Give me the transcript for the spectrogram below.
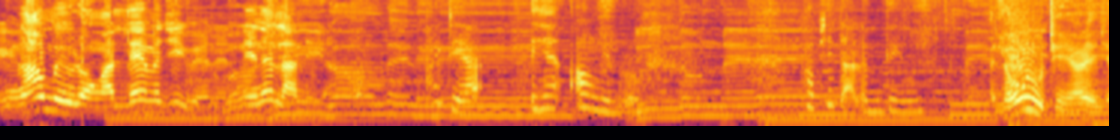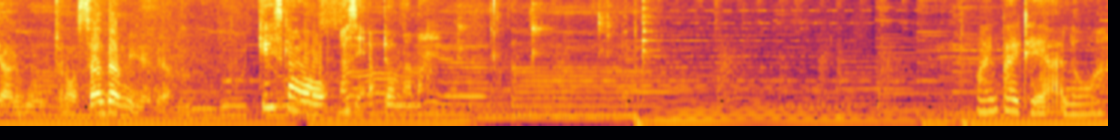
အင်းငါမေတော့ငါလဲမကြည့်ပဲနဲ့နင်းနဲ့လာနေတာအဲ့ဒီကအရင်အောင်နေလို့ဘာဖြစ်တာလဲမသိဘူး အလုံးလို့ထင်ရတဲ့ຢာတကူကျွန်တော်စမ်းသပ်မိတယ်ဗျ case ကတော့မဆင်အပ်တော့မှာ ဝိုင်းပိုက်ထဲကအလုံးอ่ะ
